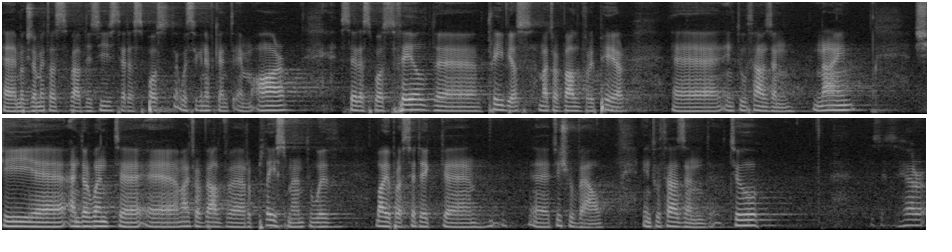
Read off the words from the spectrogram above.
myxomatous valve disease, status post with significant MR, status post failed uh, previous mitral valve repair uh, in 2009. She uh, underwent uh, mitral valve uh, replacement with bioprosthetic um, uh, tissue valve in 2002. This is her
